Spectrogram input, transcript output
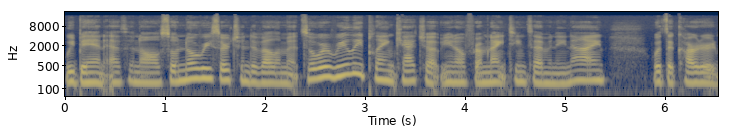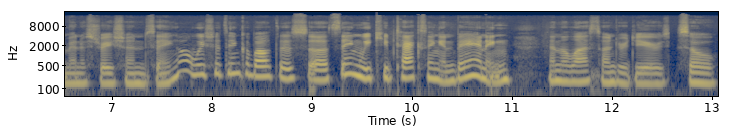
We ban ethanol, so no research and development. So we're really playing catch up, you know, from 1979 with the Carter administration saying, oh, we should think about this uh, thing we keep taxing and banning in the last hundred years. So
